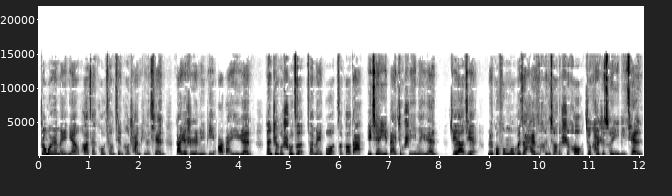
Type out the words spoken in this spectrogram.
中国人每年花在口腔健康产品的钱大约是人民币二百亿元，但这个数字在美国则高达一千一百九十亿美元。据了解，美国父母会在孩子很小的时候就开始存一笔钱，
